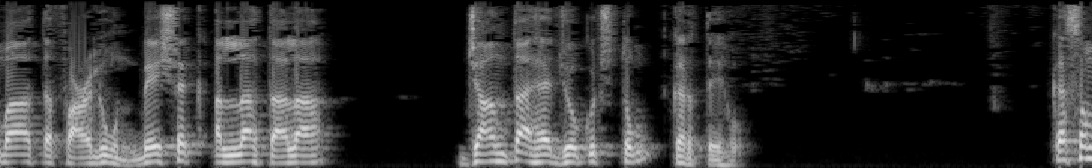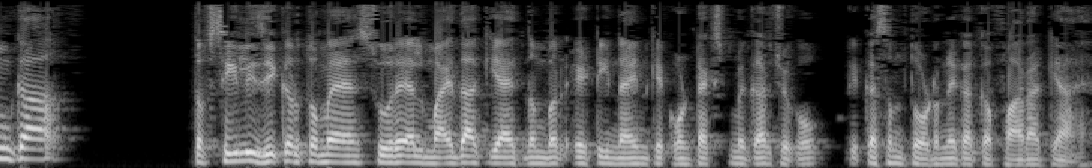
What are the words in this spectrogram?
ما تفعلون۔ بے شک اللہ تعالی جانتا ہے جو کچھ تم کرتے ہو۔ قسم کا تفصیلی ذکر تو میں سورہ المائدہ کی آیت نمبر ایٹی نائن کے کانٹیکسٹ میں کر چکا ہوں کہ قسم توڑنے کا کفارہ کیا ہے۔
